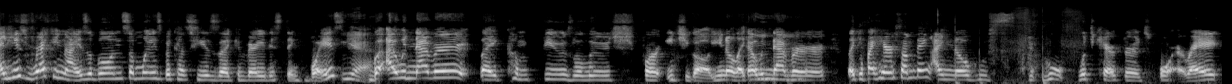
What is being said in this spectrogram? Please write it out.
and he's recognizable in some ways because he's like a very distinct voice. Yeah. But I would never like confuse Lelouch for Ichigo. You know, like I would mm-hmm. never, like if I hear something, I know who's, who, which character it's for, right?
